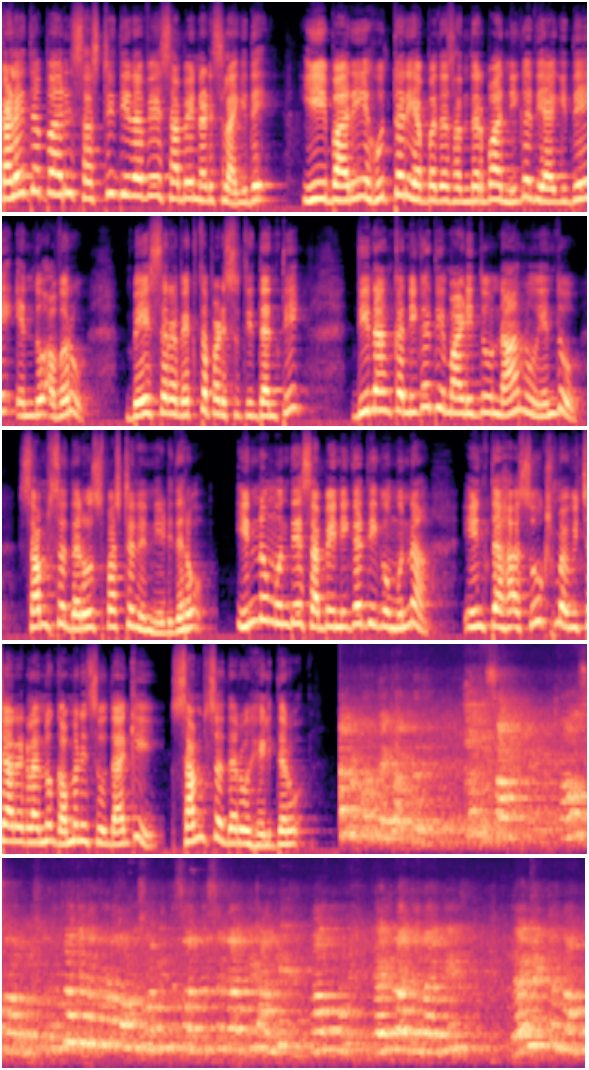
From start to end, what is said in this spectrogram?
ಕಳೆದ ಬಾರಿ ಷಷ್ಠಿ ದಿನವೇ ಸಭೆ ನಡೆಸಲಾಗಿದೆ. ಈ ಬಾರಿ ಹುತ್ತರಿ ಹಬ್ಬದ ಸಂದರ್ಭ ನಿಗದಿಯಾಗಿದೆ ಎಂದು ಅವರು ಬೇಸರ ವ್ಯಕ್ತಪಡಿಸುತ್ತಿದ್ದಂತೆ ದಿನಾಂಕ ನಿಗದಿ ಮಾಡಿದ್ದು ನಾನು ಎಂದು ಸಂಸದರು ಸ್ಪಷ್ಟನೆ ನೀಡಿದರು. ಇನ್ನು ಮುಂದೆ ಸಭೆ ನಿಗದಿಗೂ ಮುನ್ನ ಇಂತಹ ಸೂಕ್ಷ್ಮ ವಿಚಾರಗಳನ್ನು ಗಮನಿಸುವುದಾಗಿ ಸಂಸದರು ಹೇಳಿದರು ಕೊಡ್ಬೇಕಾಗ್ತದೆ. ನಾವು ಸ- ನಾವು ಸ- ಉದ್ಯೋಗದ ಕೂಡ ನಾವು ಸಮಿತಿ ಸದಸ್ಯರಾಗಿ ಅಲ್ಲಿ ನಾವು ಗೈರಾಜರಾಗಿ ದಯವಿಟ್ಟು ನಮ್ಮ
